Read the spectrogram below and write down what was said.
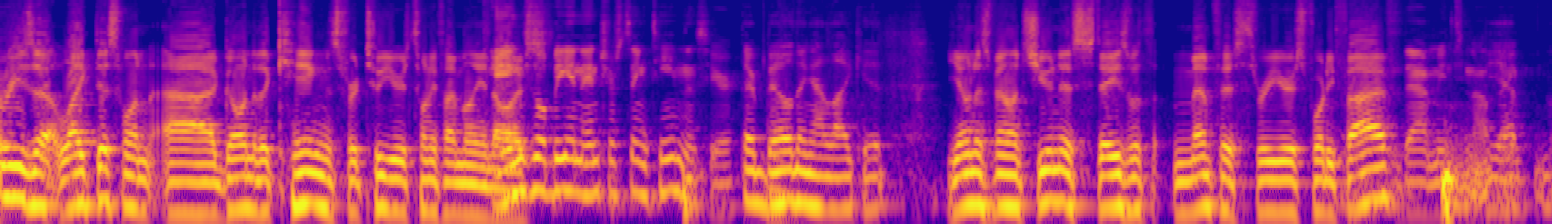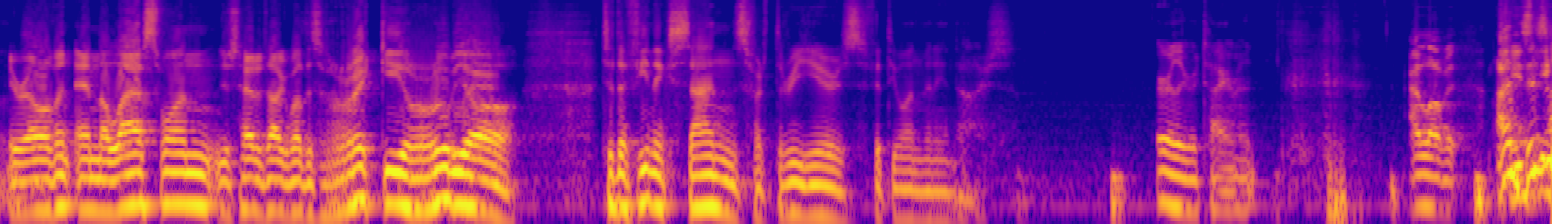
Ariza, like this one, uh, going to the Kings for two years, twenty-five million Kings dollars. will be an interesting team this year. They're building. I like it. Jonas Valanciunas stays with Memphis, three years, forty-five. That means nothing. Yep. Irrelevant. And the last one, just had to talk about this. Ricky Rubio to the Phoenix Suns for three years, fifty-one million dollars. Early retirement. I love it. I- He's, this he's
